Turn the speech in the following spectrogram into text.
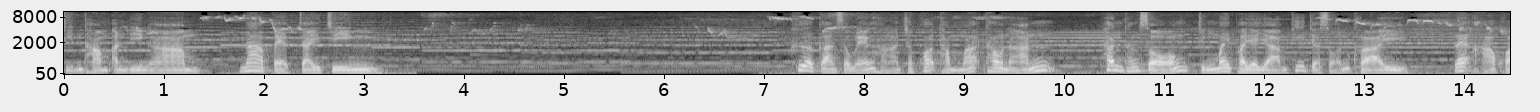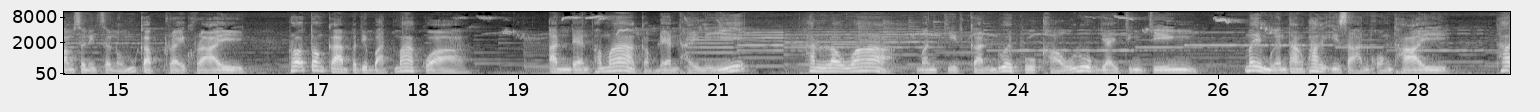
ศีลธรรมอันดีงาม น่าแปลกใจจริง เพื่อการแสวงหาเฉพาะธรรมะเท่านั้น ท่านทั้งสองจึงไม่พยายามที่จะสอนใคร และหาความสนิทสนมกับใครๆ เพราะต้องการปฏิบัติมากกว่า อันแดนพม่ากับแดนไทยนี้ ท่านเล่าว่ามันกีดกันด้วยภูเขาลูกใหญ่จริง ๆ ไม่เหมือนทางภาคอีสานของไทย ถ้า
